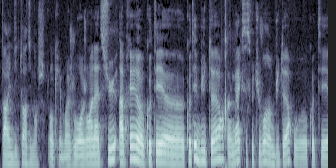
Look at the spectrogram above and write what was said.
par une victoire dimanche. Ok, moi je vous rejoins là-dessus. Après, côté, côté buteur, Max, est-ce que tu vois un buteur ou côté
